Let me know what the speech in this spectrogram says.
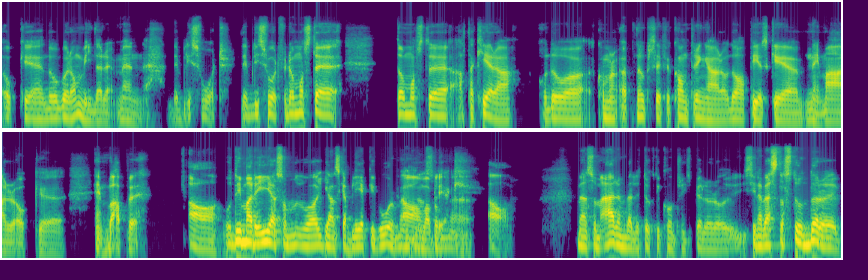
och eh, då går de vidare. Men eh, det blir svårt. Det blir svårt för de måste, de måste attackera och då kommer de öppna upp sig för kontringar och då har PSG Neymar och eh, Mbappe. Ja, och Di Maria som var ganska blek igår. Men ja, han var som, blek. Ja, men som är en väldigt duktig kontringsspelare och i sina bästa stunder är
